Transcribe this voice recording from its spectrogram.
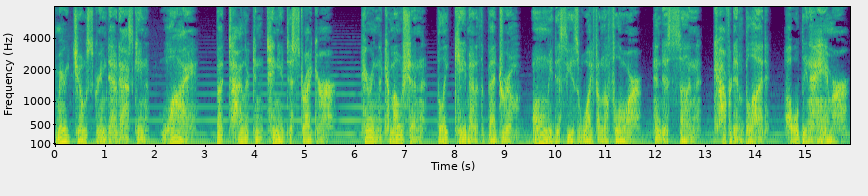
Mary Jo screamed out, asking, Why? But Tyler continued to strike her. Hearing the commotion, Blake came out of the bedroom, only to see his wife on the floor and his son covered in blood, holding a hammer.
